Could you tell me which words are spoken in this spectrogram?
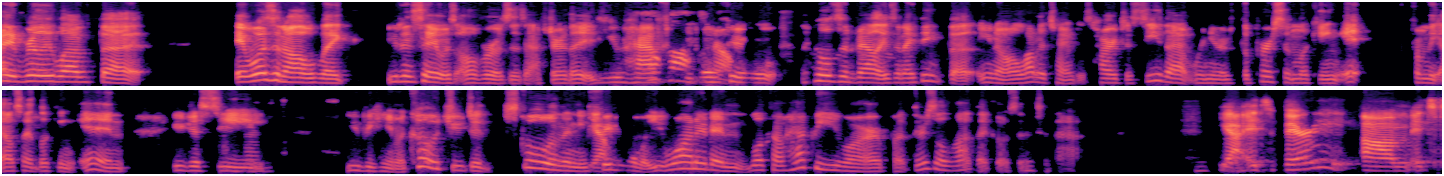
I really love that it wasn't all like you didn't say it was all roses after that you have oh, to go no. through hills and valleys and i think that you know a lot of times it's hard to see that when you're the person looking it from the outside looking in you just see mm-hmm. you became a coach you did school and then you yep. figured out what you wanted and look how happy you are but there's a lot that goes into that yeah it's very um it's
